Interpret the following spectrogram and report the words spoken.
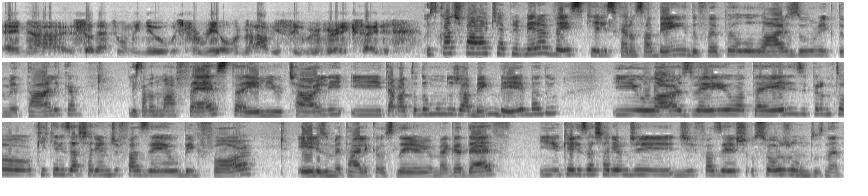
And uh, so that's when we knew it was for real, and obviously we were very excited. O Scott fala que a primeira vez que eles ficaram sabendo foi pelo Lars Ulrich do Metallica. Ele estava numa festa, ele e o Charlie, e tava todo mundo já bem bêbado. E o Lars veio até eles e perguntou o que, que eles achariam de fazer o Big Four. Eles, o Metallica, o Slayer e o Megadeth. E o que eles achariam de, de fazer o show juntos, né?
